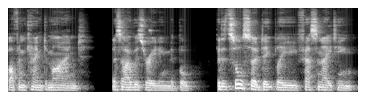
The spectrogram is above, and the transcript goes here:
often came to mind as I was reading the book. But it's also deeply fascinating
